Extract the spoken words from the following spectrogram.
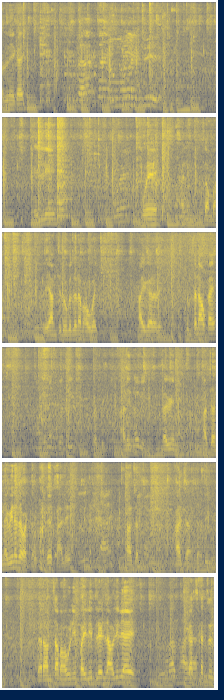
अजून एक आहे. इडली पोहे आणि सांबा हे आमचे दोघं जण भाऊ आहेत. काय करा रे तुमचं नाव काय. आणि नवीन. अच्छा नवीनच आहे वाटतं. चालेल अच्छा. अच्छा अच्छा ठीक आहे. तर आमचा भाऊनी पहिली प्लेट लावलेली आहे. कच कचून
